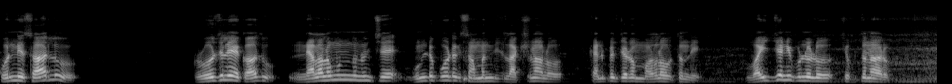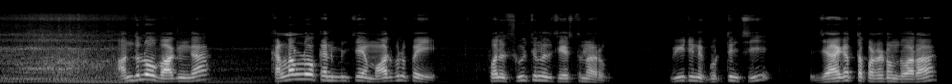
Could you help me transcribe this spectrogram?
కొన్నిసార్లు రోజులే కాదు నెలల ముందు నుంచే గుండెపోటుకు సంబంధించిన లక్షణాలు కనిపించడం మొదలవుతుంది. వైద్య నిపుణులు చెబుతున్నారు. అందులో భాగంగా కళ్ళల్లో కనిపించే మార్పులపై పలు సూచనలు చేస్తున్నారు. వీటిని గుర్తించి జాగ్రత్త పడటం ద్వారా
